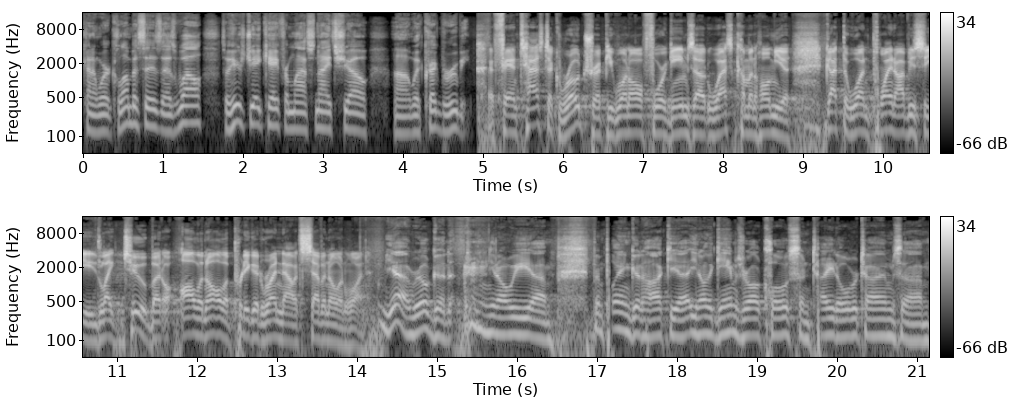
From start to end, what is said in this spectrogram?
kind of where Columbus is as well. So here's JK from last night's show uh, with Craig Berube. A fantastic road trip. You won all four games out west. Coming home, you got the one point. Obviously, you'd like two, but all in all, a pretty good run now. It's 7 0 and 1. Yeah, real good. you know, we've um, been playing good hockey. Uh, you know, the games are all close and tight, overtimes, um,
